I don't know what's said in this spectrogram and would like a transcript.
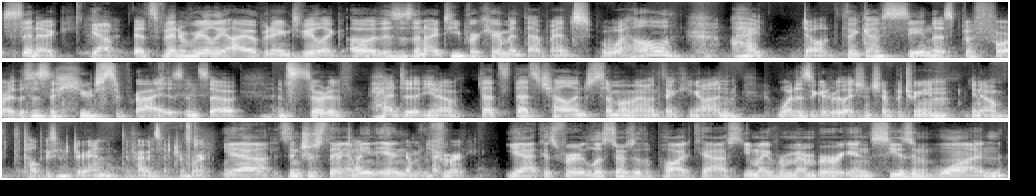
cynic, Yep. it's been really eye opening to be like, oh, this is an IT procurement that went well. I don't think I've seen this before. This is a huge surprise. And so it's sort of had to, you know, that's that's challenged some of my own thinking on what is a good relationship between, you know, the public sector and the private sector work. Yeah, it's interesting. I mean, in tech for- work. yeah, because for listeners of the podcast, you might remember in season one,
